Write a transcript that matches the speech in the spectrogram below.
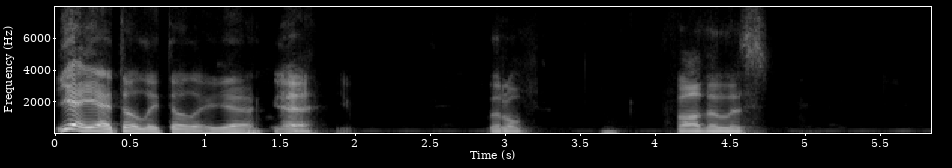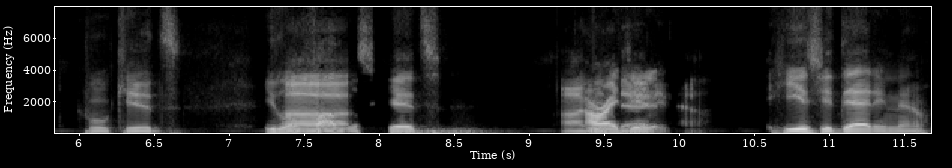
Yeah, yeah, totally, totally, yeah. Yeah. You little fatherless, cool kids. You little Uh, fatherless kids. I'm All your right, dude. now. He is your daddy now,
